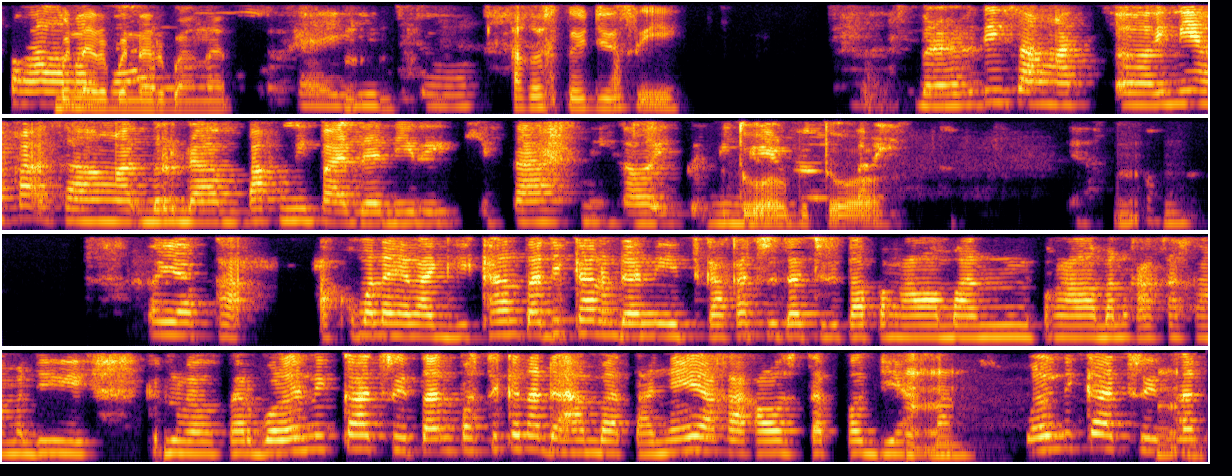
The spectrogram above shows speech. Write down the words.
pengalaman Benar-benar baru, banget. kayak gitu. Aku setuju sih. Berarti sangat uh, ini ya kak sangat berdampak nih pada diri kita nih kalau ikut di betul betul. Ya. Oh ya kak, aku mau nanya lagi kan tadi kan udah nih kakak cerita-cerita pengalaman pengalaman kakak sama di Green Welfare. Boleh nih kak ceritain pasti kan ada hambatannya ya kak kalau setiap kegiatan. Mm -mm. Boleh nih Kak cerita,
